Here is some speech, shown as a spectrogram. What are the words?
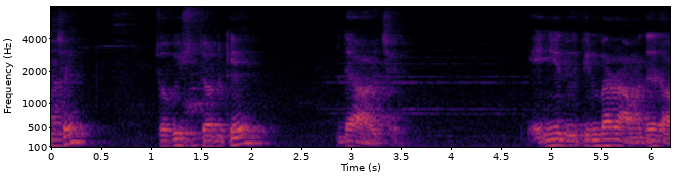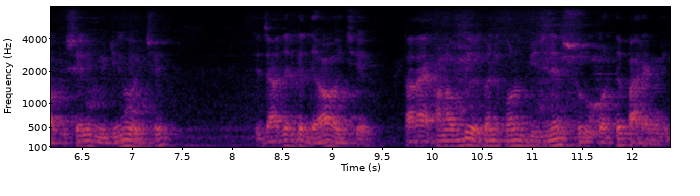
আছে, চব্বিশ জনকে দেওয়া হয়েছে। এই নিয়ে দুই তিনবার আমাদের অফিসিয়ালি মিটিং হয়েছে। যাদেরকে দেওয়া হয়েছে, তারা এখন অবধি এখানে কোনো বিজনেস শুরু করতে পারেননি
